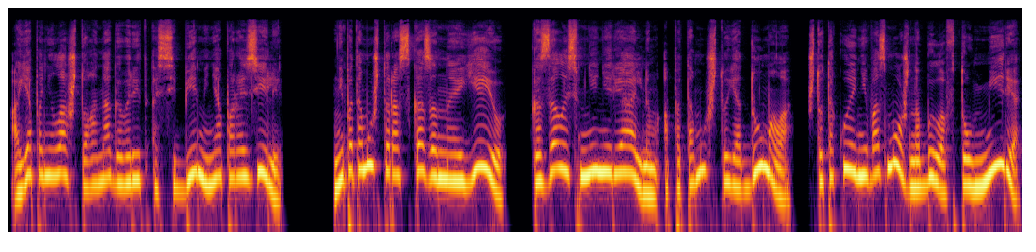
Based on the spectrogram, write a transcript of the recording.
а я поняла, что она говорит о себе, меня поразили. Не потому, что рассказанное ею казалось мне нереальным, а потому, что я думала, что такое невозможно было в том мире,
